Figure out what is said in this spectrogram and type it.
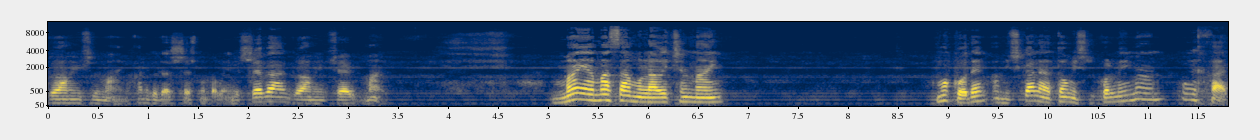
גרמים של מים, 1.647 גרמים של מים. מהי המסה המולרית של מים? כמו קודם, המשקל האטומי של כל מימן הוא 1.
